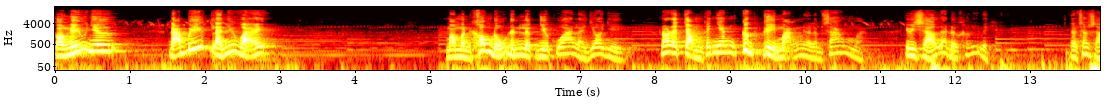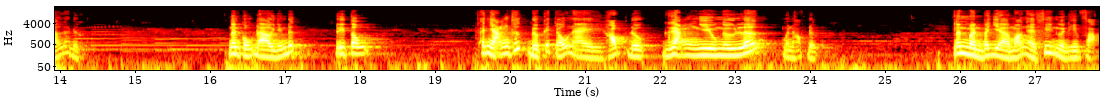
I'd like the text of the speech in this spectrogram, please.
còn nếu như đã biết là như vậy, mà mình không đủ định lực vượt qua là do gì? Nó đã trồng cái nhăn cực kỳ mạnh rồi, làm sao mà? Quý vị sợ ra được không quý vị? Làm sao sợ ra được? Nên cuộc đời những đức đi tu đã nhận thức được cái chỗ này, học được gần nhiều người lớn, mình học được. Nên mình bây giờ mỗi ngày phi người niệm phật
